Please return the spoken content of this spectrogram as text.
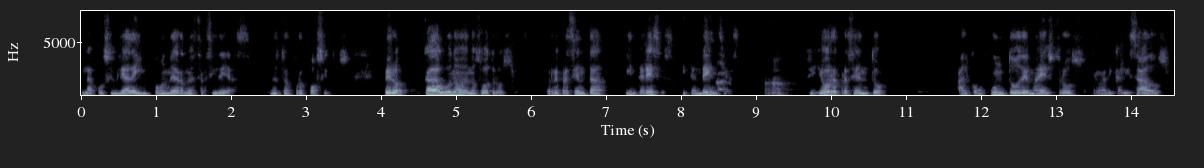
la posibilidad de imponer nuestras ideas, nuestros propósitos, pero cada uno de nosotros representa intereses y tendencias. Ajá. Si yo represento al conjunto de maestros radicalizados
